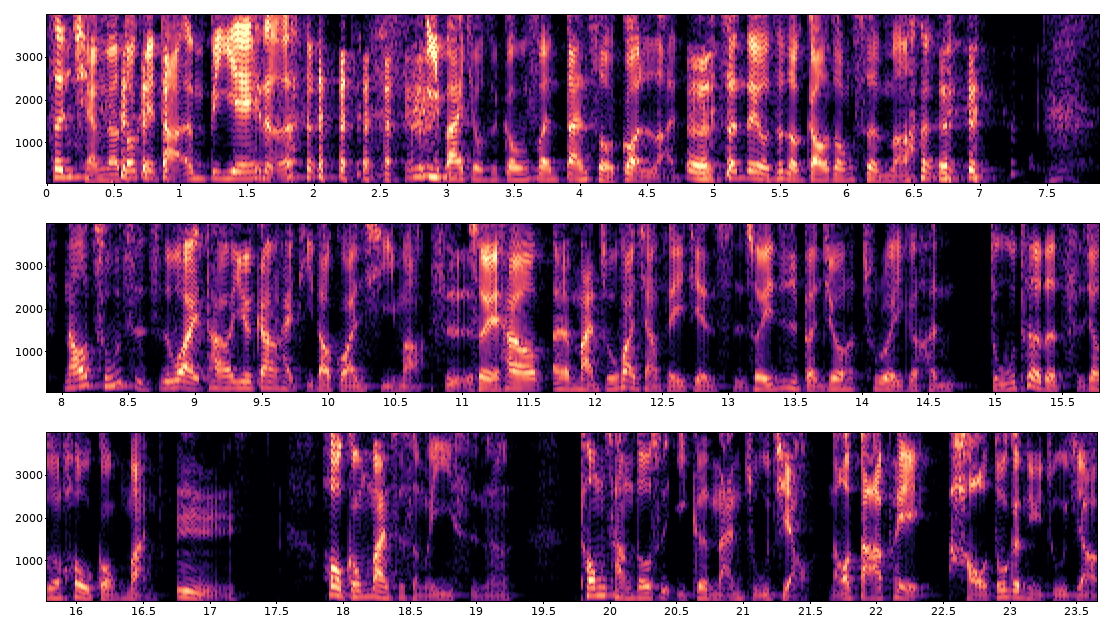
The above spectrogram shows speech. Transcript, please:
真强啊，都可以打 NBA 了，一百九十公分单手灌篮，真的有这种高中生吗？然后除此之外，他因为刚刚还提到关系嘛，是，所以还有呃满足幻想这一件事，所以日本就出了一个很独特的词，叫做后宫漫。嗯，后宫漫是什么意思呢？通常都是一个男主角，然后搭配好多个女主角，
